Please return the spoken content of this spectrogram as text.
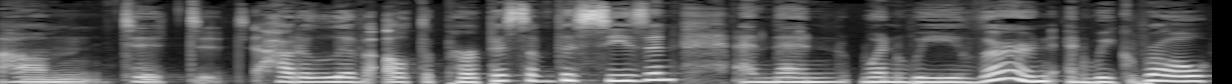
um, to, to, how to live out the purpose of this season. And then when we learn and we grow,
